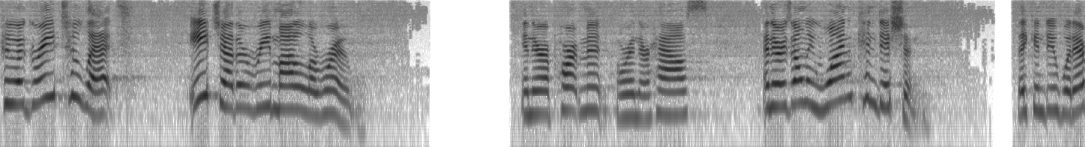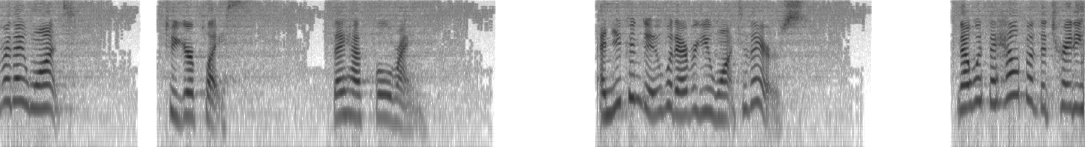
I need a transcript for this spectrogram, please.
who agree to let each other remodel a room in their apartment or in their house. And there is only one condition they can do whatever they want to your place, they have full rein. And you can do whatever you want to theirs. Now, with the help of the trading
